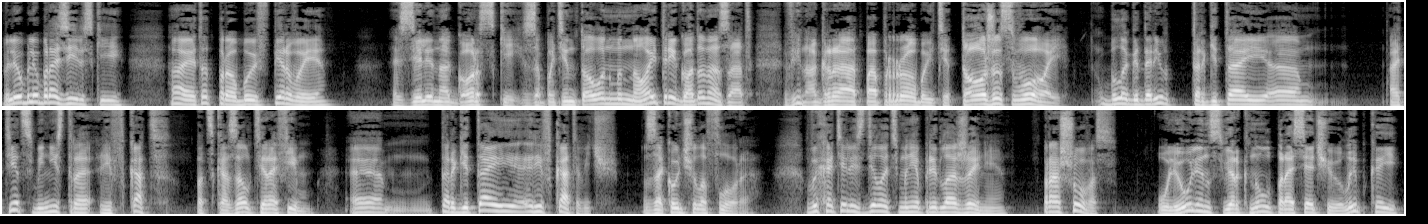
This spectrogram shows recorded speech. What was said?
Люблю бразильский, а этот пробую впервые. Зеленогорский, запатентован мной три года назад. Виноград попробуйте, тоже свой. Благодарю, Таргитай... Э, отец министра Ревкат, подсказал Терафим. «Э, Таргитай Ревкатович», — закончила Флора. «Вы хотели сделать мне предложение. Прошу вас». Улюлин сверкнул поросячей улыбкой,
